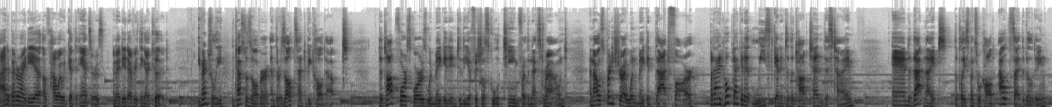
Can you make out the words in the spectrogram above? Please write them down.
I had a better idea of how I would get the answers, and I did everything I could. Eventually, the test was over and the results had to be called out. The top four scorers would make it into the official school team for the next round, and I was pretty sure I wouldn't make it that far, but I had hoped I could at least get into the top 10 this time. And that night, the placements were called outside the building.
